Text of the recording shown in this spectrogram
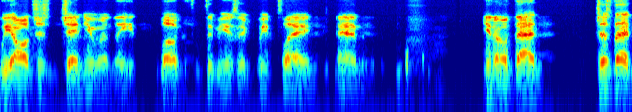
we all just genuinely love the music we play and you know that just that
